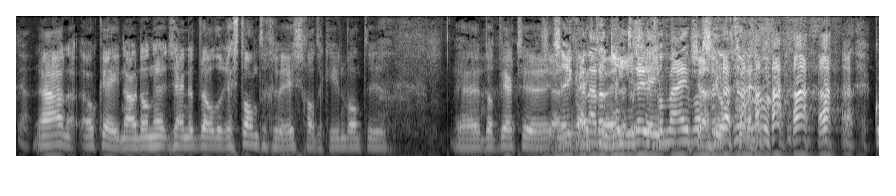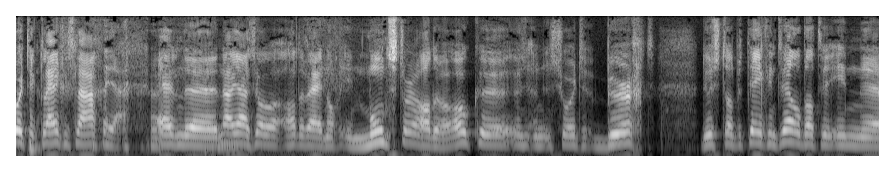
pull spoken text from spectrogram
Ja. Ja, nou, oké, nou dan eh, zijn dat wel de restanten geweest, schat ik in. Want eh, eh, dat werd. eh, Zeker na dat 1573 optreden van mij was het. kort en klein geslagen. Ja. En eh, nou ja, zo hadden wij nog in Monster hadden we ook eh, een, een soort burcht. Dus dat betekent wel dat we in eh,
